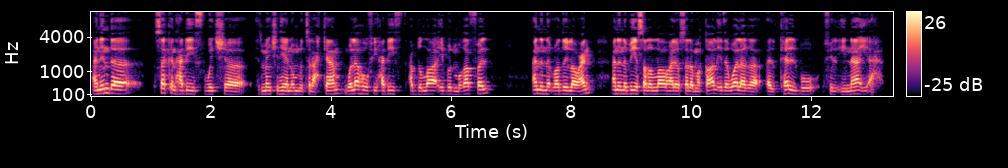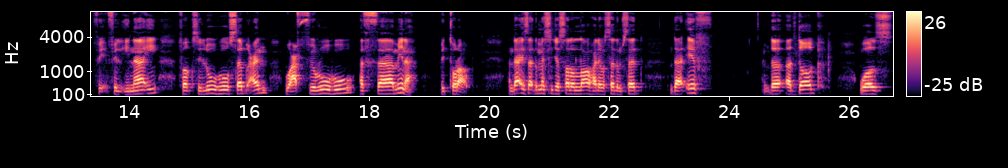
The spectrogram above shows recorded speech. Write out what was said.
And in the second hadith which uh, is mentioned here in Umrat al-Ahkam وله في حديث عبد الله ibn مغفل أن رضي الله عنه أن النبي صلى الله عليه وسلم قال إذا ولغ الكلب في الإناء في, في الإناء فاغسلوه سبعا وعفروه الثامنة بالتراب and that is that the messenger صلى الله عليه وسلم said that if the, a dog was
